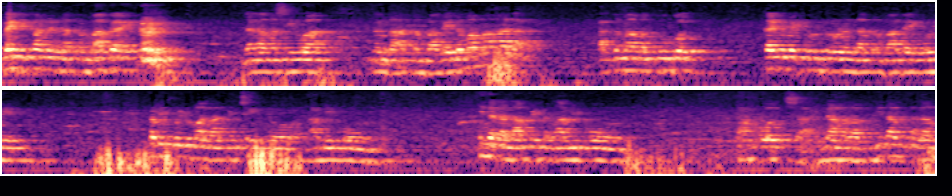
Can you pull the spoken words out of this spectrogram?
may likha ng lahat ng bagay, nangangasiwa ng lahat ng bagay na mamahala at namamatugot. Kayo may kontrol ng lahat ng bagay, ngunit kami po'y lumalapit sa inyo at amin pong inalalapit ang amin pong takot sa hinaharap. Hindi namin alam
